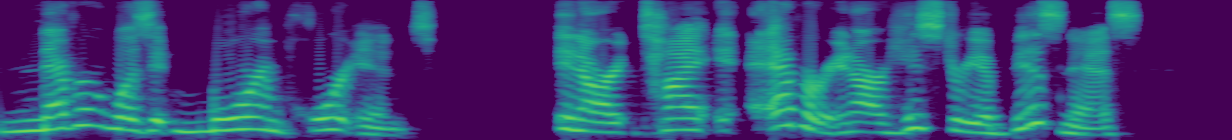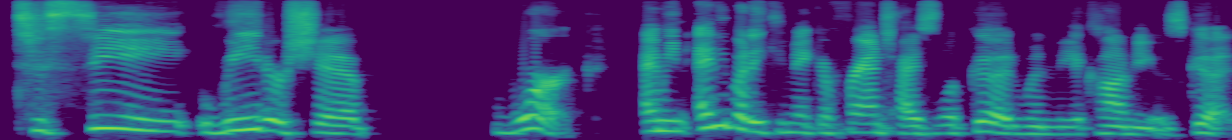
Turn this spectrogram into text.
never was it more important in our time ever in our history of business to see leadership work. I mean, anybody can make a franchise look good when the economy was good.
